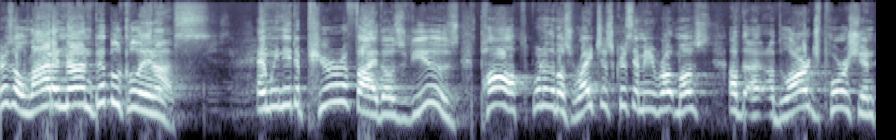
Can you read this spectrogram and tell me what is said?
There's a lot of non biblical in us. And we need to purify those views. Paul, one of the most righteous Christians, I mean, he wrote most of the, a large portion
